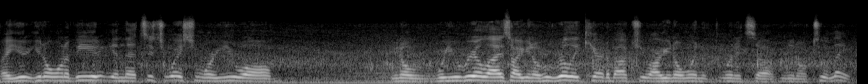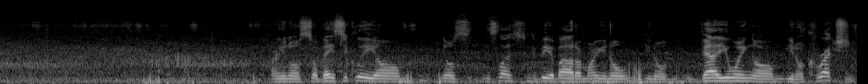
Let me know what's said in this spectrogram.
uh, you you don't want to be in that situation where you um you know where you realize, uh, you know, who really cared about you, or you know when when it's uh, you know too late. Or you know, so basically, um, you know, this lesson could be about um, or, you know, you know, valuing um, you know, correction.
